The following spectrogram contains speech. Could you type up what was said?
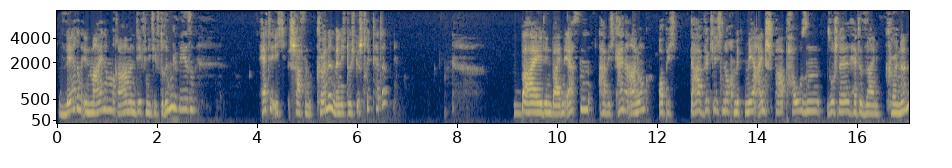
wären in meinem Rahmen definitiv drin gewesen. Hätte ich schaffen können, wenn ich durchgestrickt hätte. Bei den beiden ersten habe ich keine Ahnung, ob ich da wirklich noch mit mehr Einsparpausen so schnell hätte sein können.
